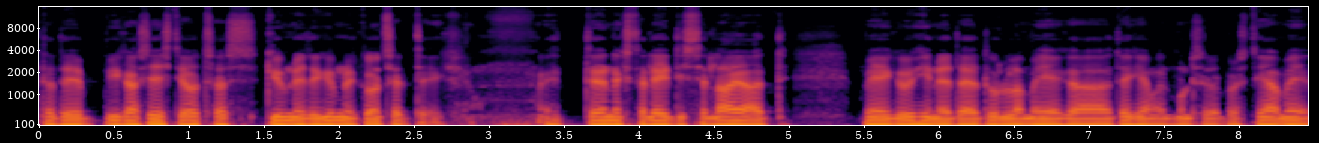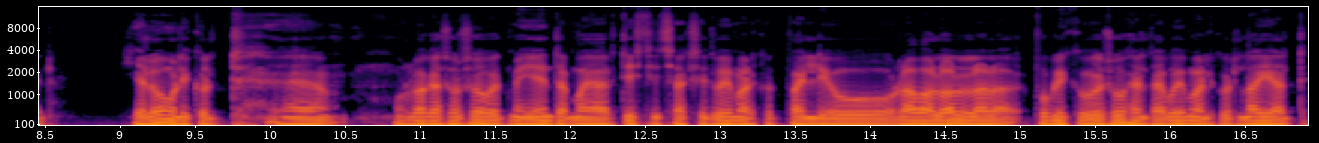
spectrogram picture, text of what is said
ta teeb igas Eesti otsas kümneid ja kümneid kontserte, eks ju. Et õnneks ta leidis selle aja, et meiega ühineda ja tulla meiega tegema, et mul selle pärast hea meel. ja loomulikult äh, mul väga suur soov, et meie enda maja artistid saaksid võimalikult palju laval olla, publikuga suhelda võimalikult laialt,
